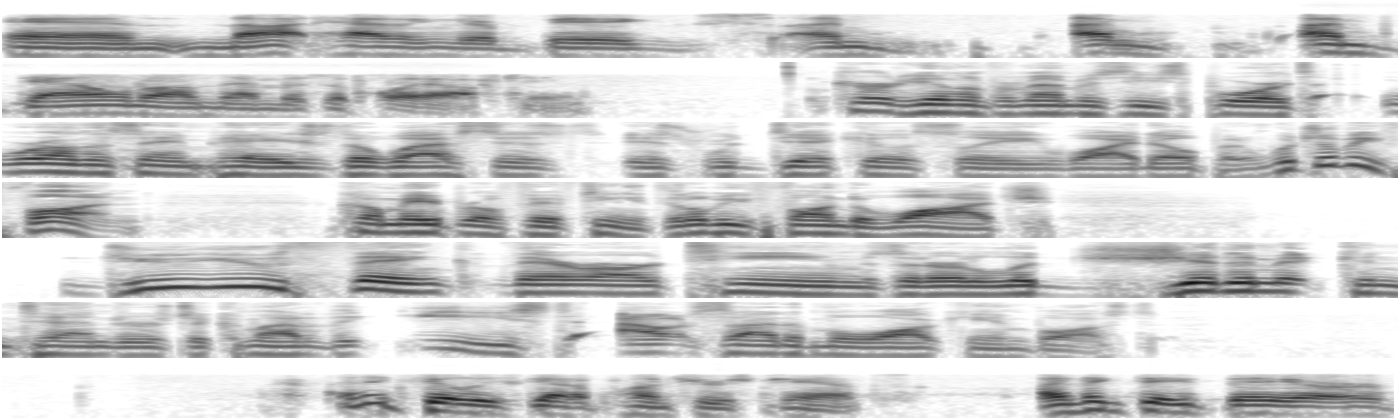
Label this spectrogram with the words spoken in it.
and not having their bigs, I'm I'm I'm down on them as a playoff team. Kurt Helin from NBC Sports. We're on the same page. The West is is ridiculously wide open, which will be fun come April 15th. It'll be fun to watch. Do you think there are teams that are legitimate contenders to come out of the East outside of Milwaukee and Boston? I think Philly's got a puncher's chance. I think they they are.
